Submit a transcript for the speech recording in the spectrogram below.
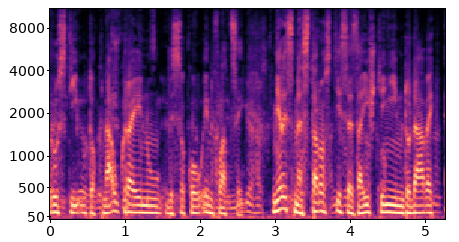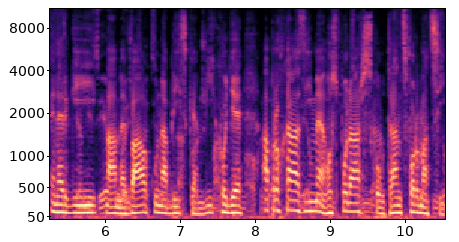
ruský útok na Ukrajinu, vysokou inflaci. Měli jsme starosti se zajištěním dodávek energií, máme válku na Blízkém východě a procházíme hospodářskou transformací.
